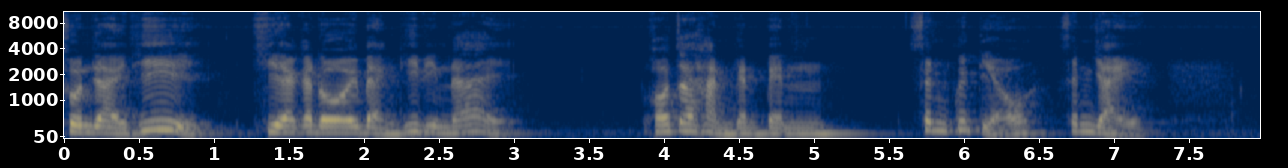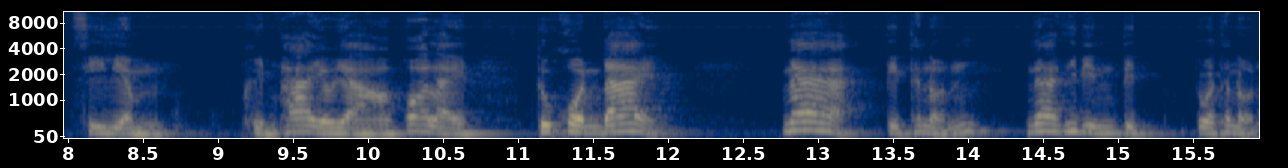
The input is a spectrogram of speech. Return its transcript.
ส่วนใหญ่ที่เคลียร์กันโดยแบ่งที่ดินได้ เขาจะหั่นกันเป็นเส้นก๋วยเตี๋ยว เส้นใหญ่ สี่เหลี่ยม ผืนผ้ายาวๆ เพราะอะไรทุกคนได้หน้าติดถนน หน้าที่ดินติดตัวถนน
